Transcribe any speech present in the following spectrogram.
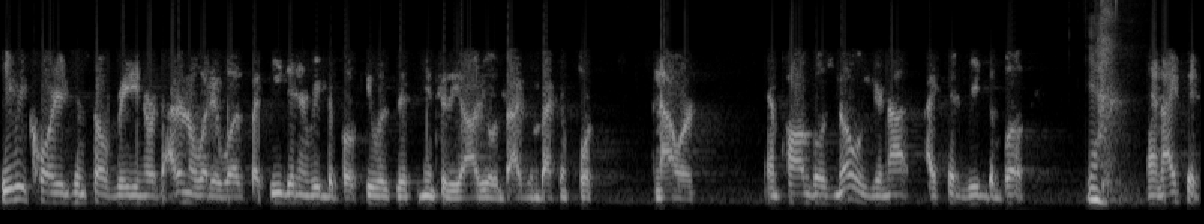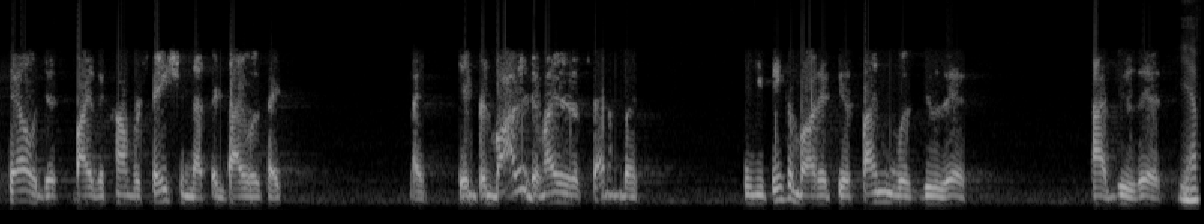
he recorded himself reading, or I don't know what it was, but he didn't read the book. He was listening to the audio, driving back and forth an hour. And Paul goes, "No, you're not." I said, "Read the book." Yeah. And I could tell just by the conversation that the guy was like, like it, bothered him. I was upset him, but when you think about it, the assignment was do this, not do this. Yep.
